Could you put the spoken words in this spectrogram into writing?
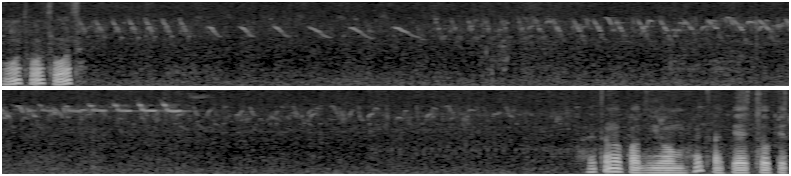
Вот, вот, вот. Это на подъем, это опять топит.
